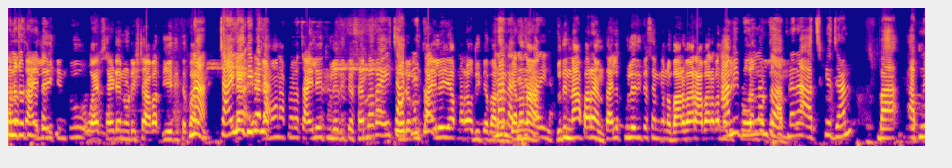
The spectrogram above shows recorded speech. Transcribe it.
কোনো জটিলতা। কিন্তু ওয়েবসাইটে নোটিশটা আবার দিয়ে দিতে না চাইলেই দিবে না। যেমন আপনারা চাইলেই তুলে দিতেছেন বাবা এই চাকরি ওরকম চাইলেই আপনারাও দিতে পারবেন। কেন না যদি না পারেন তাহলে তুলে দিতেছেন কেন? বারবার আবার আবার আমি বললাম তো আপনারা আজকে যান বা আপনি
